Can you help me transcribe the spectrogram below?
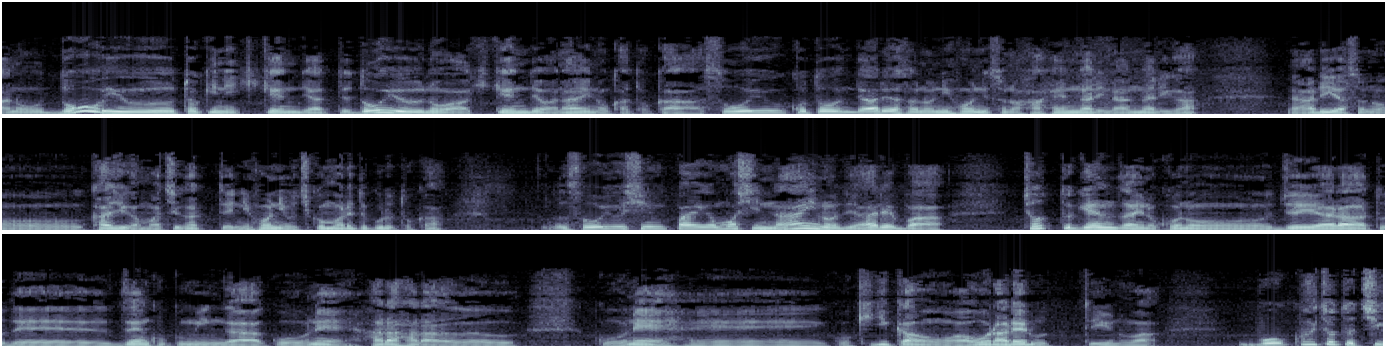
あの、どういう時に危険であって、どういうのは危険ではないのかとか、そういうことで、あるいはその日本にその破片なりなんなりが、あるいはその火事が間違って日本に打ち込まれてくるとか、そういう心配がもしないのであれば、ちょっと現在のこの J アラートで全国民がこうね、ハラハラ、こうね、えー、こう危機感を煽られるっていうのは、僕はちょっと違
